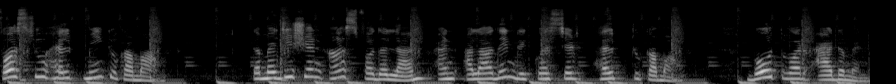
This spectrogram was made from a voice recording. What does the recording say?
First you help me to come out. The magician asked for the lamp and Aladdin requested help to come out. Both were adamant.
